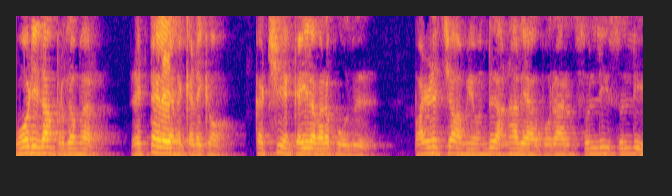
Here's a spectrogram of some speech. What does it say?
மோடி தான் பிரதமர். ரெட்டையில எனக்கு கிடைக்கும். கட்சி என் கையில் வரப்போகுது. பழனிசாமி வந்து அனாதையாக போகிறாருன்னு சொல்லி சொல்லி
